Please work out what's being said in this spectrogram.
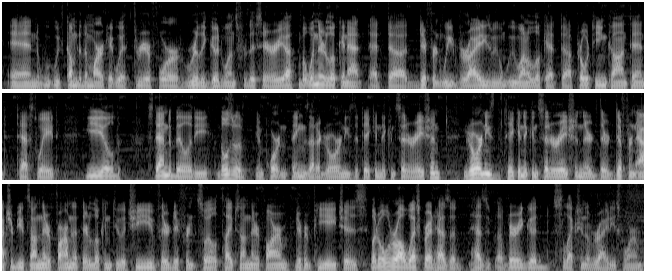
and we've come to the market with three or four really good ones for this area. But when they're looking at at uh, different wheat varieties, we we want to look at uh, protein content, test weight, yield, standability. Those are the important things that a grower needs to take into consideration. Grower needs to take into consideration their, their different attributes on their farm that they're looking to achieve, their different soil types on their farm, different pHs. But overall, Westbred has a has a very good selection of varieties for them.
